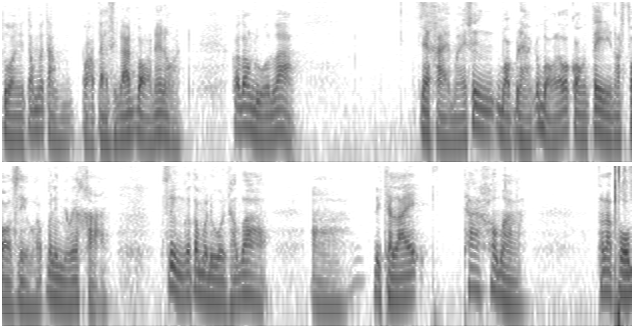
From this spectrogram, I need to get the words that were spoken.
ตัวต้องไม่ต่ำกว่า 80 ล้านบอลแน่นอน ก็ต้องดูกันว่าจะขายไหมซึ่งบอร์ดบริหารก็บอกแล้วว่าก็องเต้นี่ not for sale ครับไม่ได้มีไว้ขาย ซึ่งก็ต้องมาดูกันครับว่า Declan Rice ถ้าเข้ามาถ้าผม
